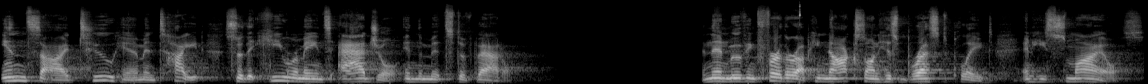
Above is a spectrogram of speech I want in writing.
inside to him and tight so that he remains agile in the midst of battle. And then, moving further up, he knocks on his breastplate and he smiles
